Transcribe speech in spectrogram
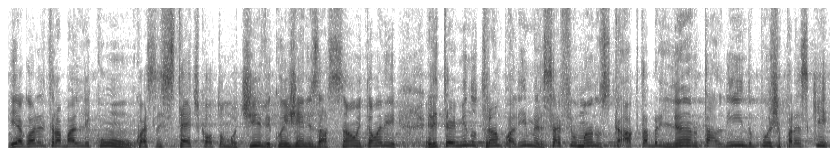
e agora ele trabalha ali com, com essa estética automotiva, com higienização, então ele, ele termina o trampo ali, ele sai filmando os carros que tá brilhando, tá lindo, puxa, parece que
